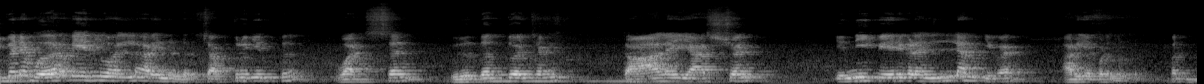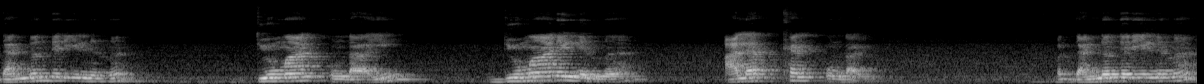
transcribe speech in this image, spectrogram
ഇവനെ വേറെ പേരിലും അല്ല അറിയുന്നുണ്ട്. ശത്രുജിത്ത് വത്സൻ ഋതധ്വജൻ കാലയാശ്വൻ എന്നീ പേരുകളെല്ലാം ഇവർ അറിയപ്പെടുന്നുണ്ട്. അപ്പം ധന്വന്തരിയിൽ നിന്ന് ദ്യുമാൻ ഉണ്ടായി. ദ്യുമാനിൽ നിന്ന് അലർഖൻ ഉണ്ടായി. ധന്വന്തരിയിൽ നിന്ന്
